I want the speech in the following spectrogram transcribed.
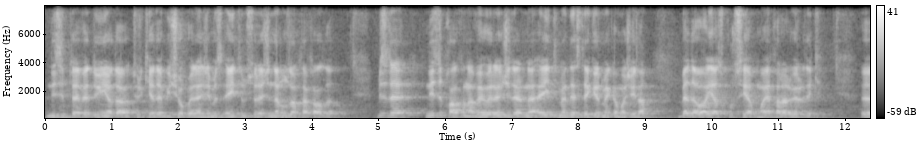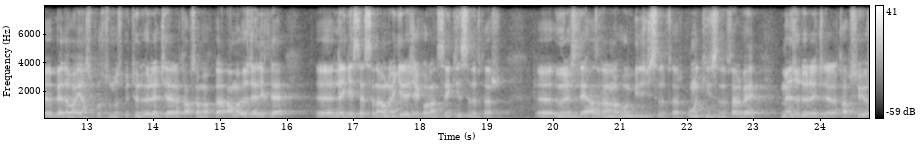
Nizip'te ve dünyada, Türkiye'de birçok öğrencimiz eğitim sürecinden uzakta kaldı. Biz de Nizip halkına ve öğrencilerine eğitime destek vermek amacıyla bedava yaz kursu yapmaya karar verdik. Ee, bedava yaz kursumuz bütün öğrencileri kapsamakta ama özellikle e, LGS sınavına girecek olan 8. sınıflar, e, üniversiteye hazırlanan 11. sınıflar, 12. sınıflar ve mezun öğrencileri kapsıyor.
